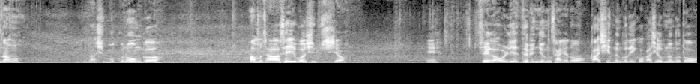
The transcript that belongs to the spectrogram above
예, 엄나무 다시 묶어 놓은 거 한번 자세히 보십시오. 예, 제가 올려드린 영상에도 가시 있는 것도 있고 가시 없는 것도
